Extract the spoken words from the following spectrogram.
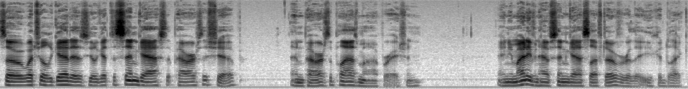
So what you'll get is you'll get the syngas that powers the ship and powers the plasma operation, and you might even have syngas left over that you could like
